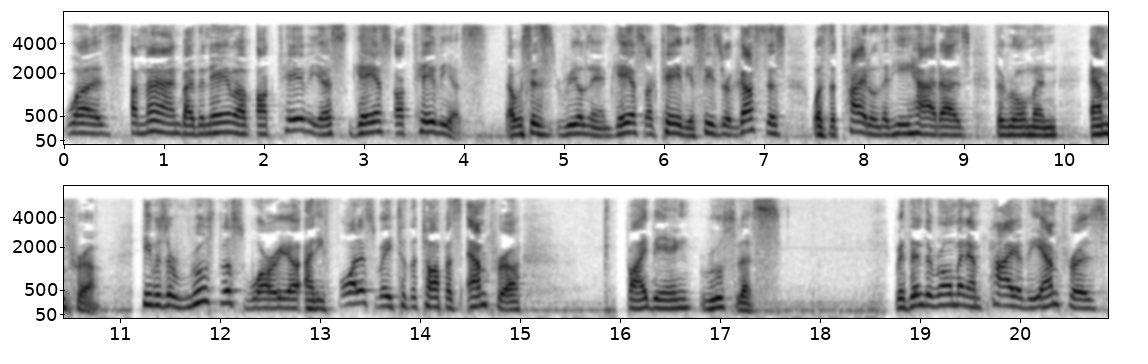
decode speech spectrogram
was a man by the name of Octavius, Gaius Octavius. That was his real name, Gaius Octavius. Caesar Augustus was the title that he had as the Roman emperor. He was a ruthless warrior and he fought his way to the top as emperor by being ruthless. Within the Roman Empire, the emperors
